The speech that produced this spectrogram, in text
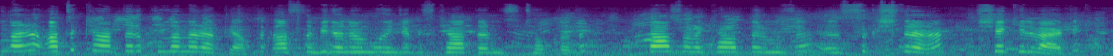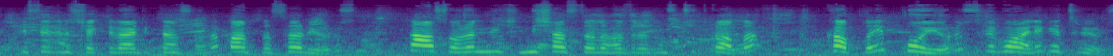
Bunları atık kağıtları kullanarak yaptık. Aslında bir dönem boyunca biz kağıtlarımızı topladık. Daha sonra kağıtlarımızı e, sıkıştırarak şekil verdik. İstediğimiz şekli verdikten sonra bantla sarıyoruz. Daha sonra niş- nişastalı hazırladığımız tutkalla kaplayıp boyuyoruz ve bu hale getiriyoruz.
